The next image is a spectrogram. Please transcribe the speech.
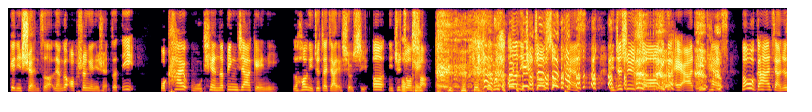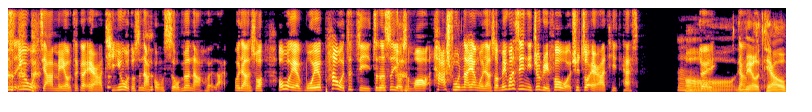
给你选择，两个 option 给你选择。第一，我开五天的病假给你，然后你就在家里休息。二，你去做 swab，二，你去做 swab test，你就去做一个 ART test。然后我跟他讲，就是因为我家没有这个 ART，因为我都是拿公司，我没有拿回来。我讲说，哦，我也我也怕我自己真的是有什么特殊那样，我讲说没关系，你就 refer 我去做 ART test。嗯，对，你没有挑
